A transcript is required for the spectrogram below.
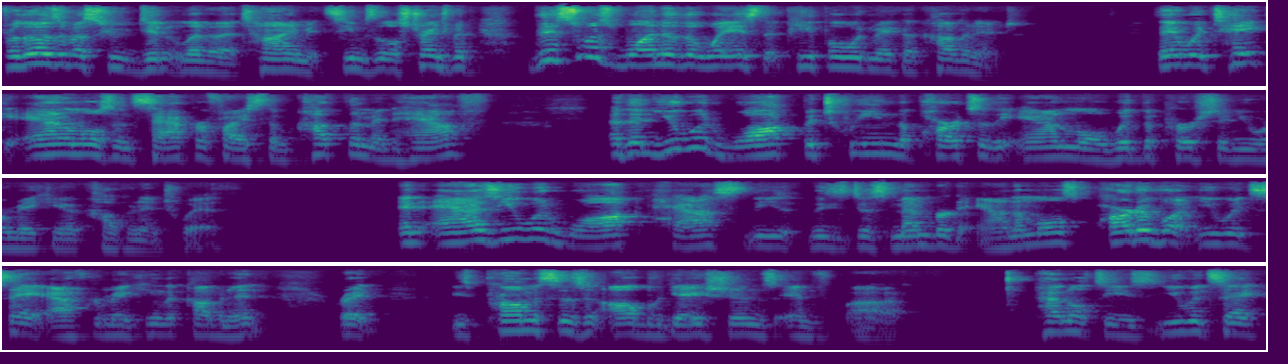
for those of us who didn't live at that time, it seems a little strange, but this was one of the ways that people would make a covenant. They would take animals and sacrifice them, cut them in half, and then you would walk between the parts of the animal with the person you were making a covenant with. And as you would walk past these, these dismembered animals, part of what you would say after making the covenant right? These promises and obligations and uh, penalties, you would say,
